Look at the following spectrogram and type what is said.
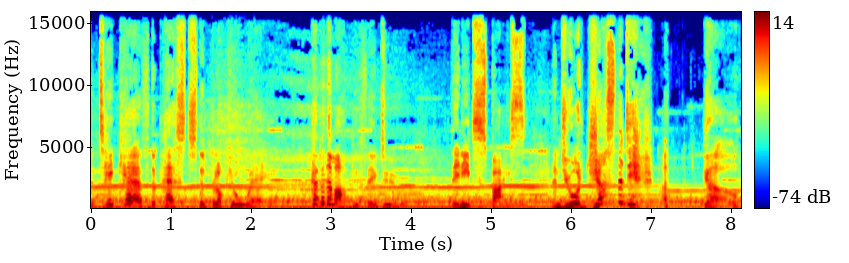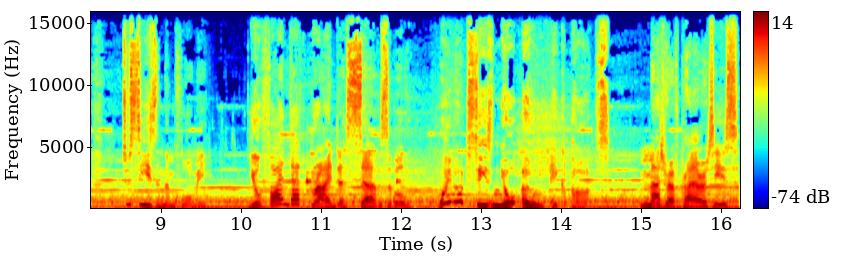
But take care for the pests that block your way. Pepper them up if they do. They need spice, and you're just the dish, a girl, to season them for me. You'll find that grinder serviceable. Why not season your own pig parts? Matter of priorities.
